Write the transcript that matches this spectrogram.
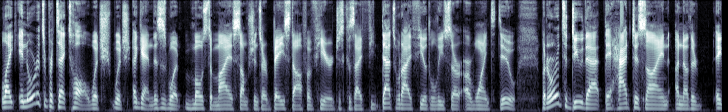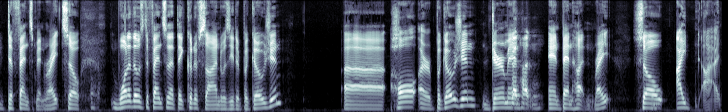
like in order to protect Holl, which which again, this is what most of my assumptions are based off of here, just because I fe- that's what I feel the Leafs are, are wanting to do. But in order to do that, they had to sign another a defenseman, right? So one of those defensemen that they could have signed was either Bogosian, uh, Holl or Bogosian, Dermott, ben and Ben Hutton, right? So I, I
